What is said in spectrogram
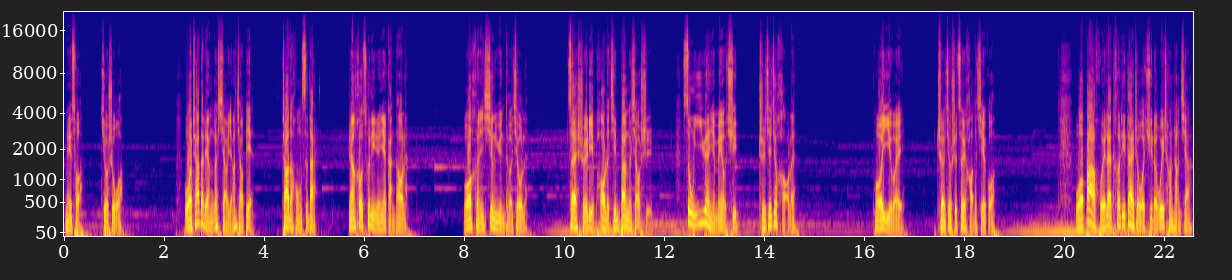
没错，就是我。我扎的两个小羊角辫，扎的红丝带，然后村里人也赶到了。我很幸运得救了，在水里泡了近半个小时，送医院也没有去，直接就好了。我以为，这就是最好的结果。我爸回来，特地带着我去了魏厂长家。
